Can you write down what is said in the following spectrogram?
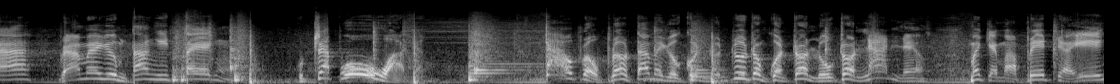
าปลาไม่ยืมตั้งอีเต้งกูจะพูดเต้าเปล่าเปล่าต้าไม่รู้คนอื่นรู้ต้องควรต้อนลูกต้อนหล้านแล้วไม่ใช่มาเปรตเอง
